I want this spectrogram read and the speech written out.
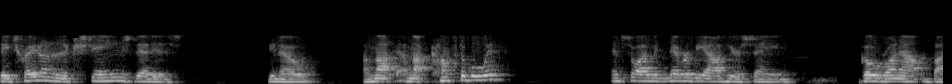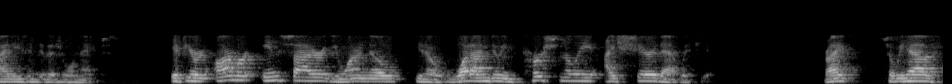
They trade on an exchange that is, you know, I'm not I'm not comfortable with. And so I would never be out here saying, go run out and buy these individual names. If you're an ARMR insider, you want to know, you know, what I'm doing personally, I share that with you. Right? So we have,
